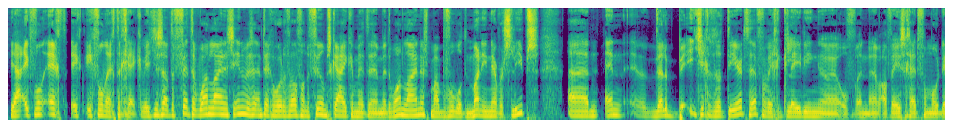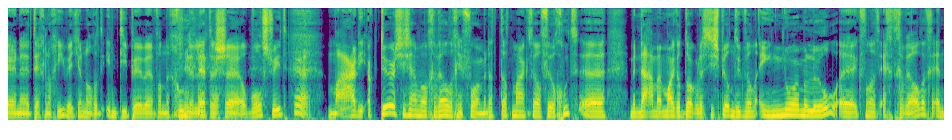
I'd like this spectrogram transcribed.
Ja, ik vond echt, ik, ik vond echt te gek. Weet je, er zaten vette one-liners in. We zijn tegenwoordig wel van de films kijken met, uh, met one-liners. Maar bijvoorbeeld Money Never Sleeps. Um, en uh, wel een beetje gedateerd hè, vanwege kleding uh, of een afwezigheid van moderne technologie. Weet je, nog het intypen van de groene letters op Wall Street. Ja. Maar die acteurs die zijn wel geweldig in vorm. En dat, dat maakt wel veel goed. met name Michael Douglas, die speelt natuurlijk wel een enorme lul. ik vond het echt geweldig. En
